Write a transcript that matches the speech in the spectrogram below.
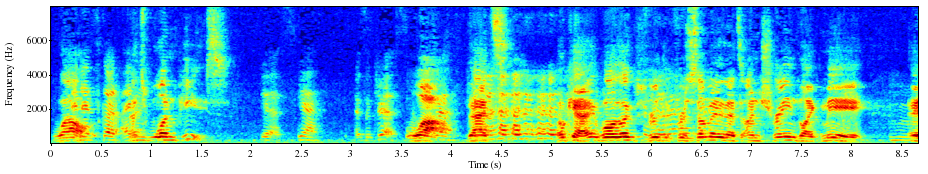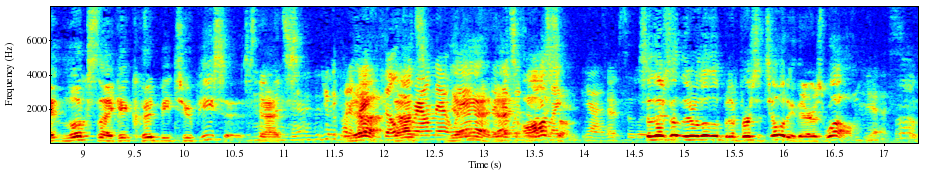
Wow, And it's good. that's And- one piece. Yes, Yeah. it's a dress. Wow, It's a that's okay. Well, look, for for somebody that's untrained like me, Mm-hmm. it looks like it could be two pieces. That's You can put a Yeah, nice belt that's- around that waist. yeah, and it that's would look like- awesome. yeah, that's Absolutely. so there's a, there's a little bit of versatility there as well. Yes. Oh,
